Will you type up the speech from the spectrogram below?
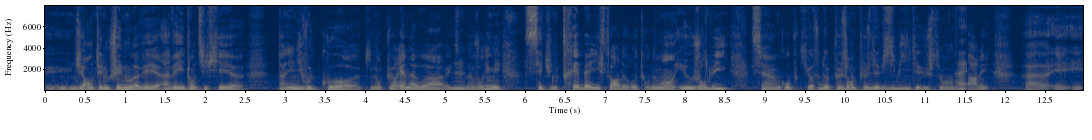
une gérante chez nous avait, avait identifié dans les niveaux de cours euh, qui n'ont plus rien à voir avec ce qu'on a mm. aujourd'hui, mais c'est une très belle histoire de retournement. Et aujourd'hui, c'est un groupe qui offre de plus en plus de visibilité, justement, on en parler. Euh, et,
